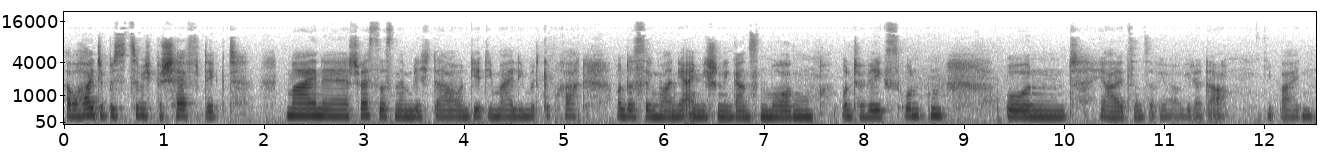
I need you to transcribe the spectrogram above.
Aber heute bist du ziemlich beschäftigt. Meine Schwester ist nämlich da und die hat die Miley mitgebracht. Und deswegen waren die eigentlich schon den ganzen Morgen unterwegs unten. Und ja, jetzt sind sie auf jeden Fall wieder da. die beiden.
